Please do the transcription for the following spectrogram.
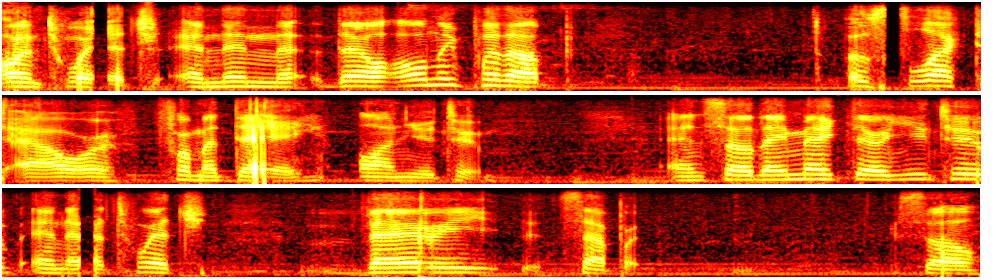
on Twitch, and then they'll only put up a select hour from a day on YouTube. And so they make their YouTube and their Twitch very separate. So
